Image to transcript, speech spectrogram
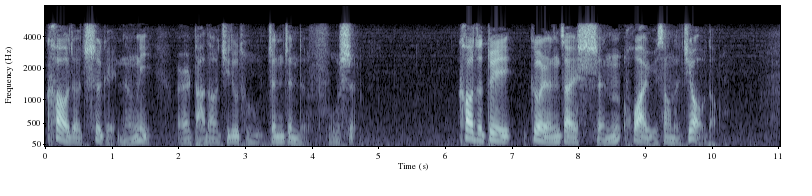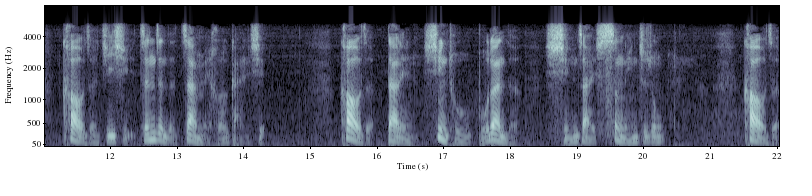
靠着赐给能力而达到基督徒真正的服饰，靠着对个人在神话语上的教导，靠着激起真正的赞美和感谢，靠着带领信徒不断的行在圣灵之中，靠着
